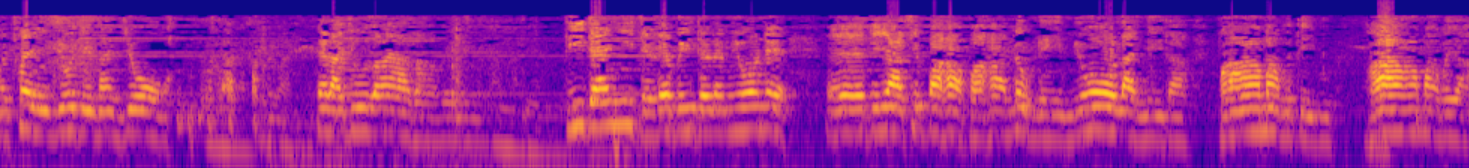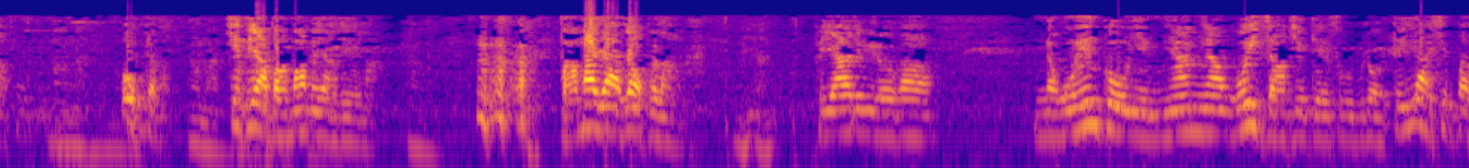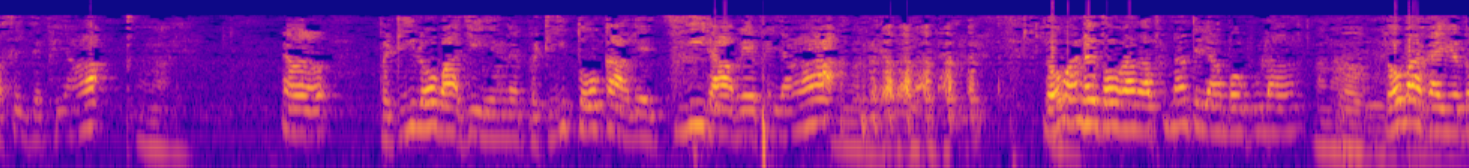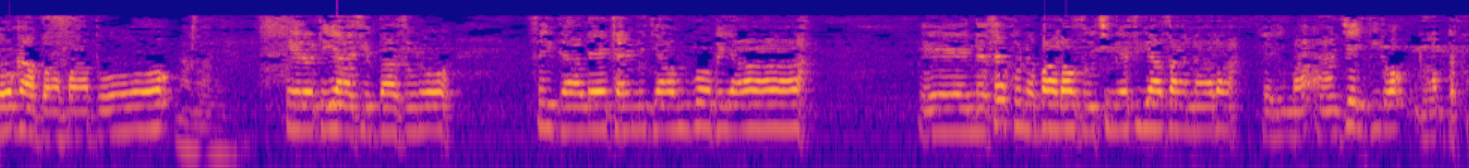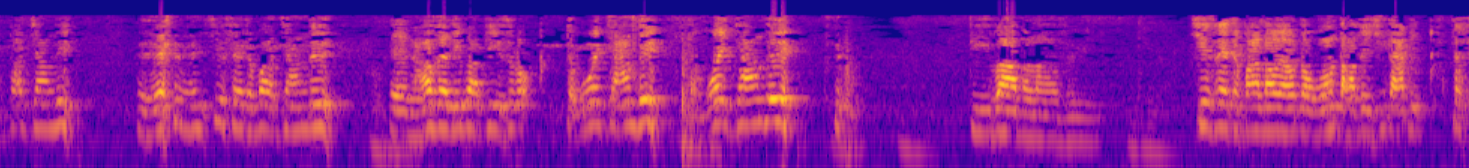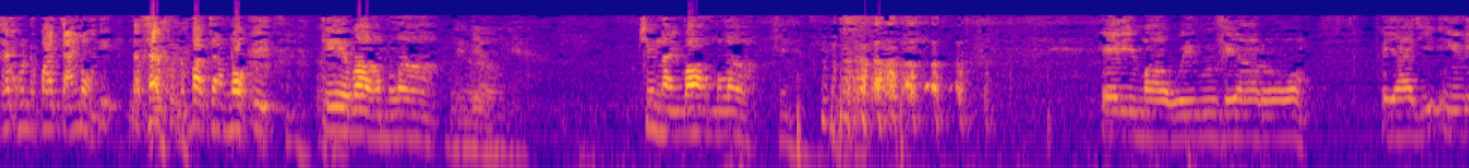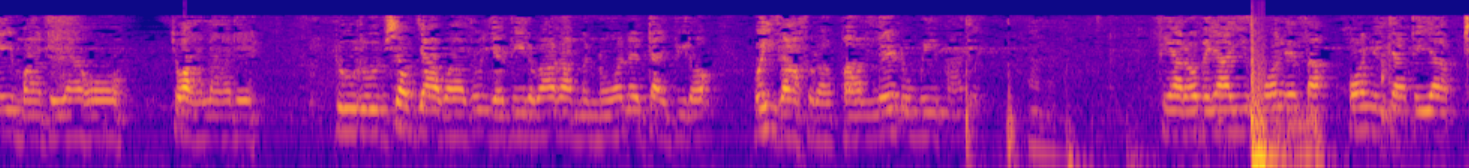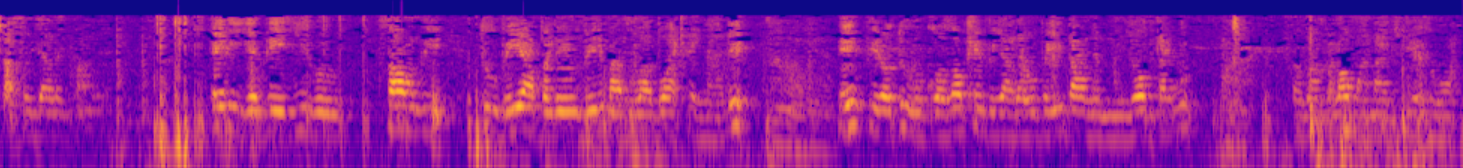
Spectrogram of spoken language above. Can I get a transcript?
မထွက်ရင်ပြောချင်တိုင်းပြောအဲ့ဒါကြိုးစားရတာပဲဒီတိုင်းကြီးဒလပိဒလမျိုးနဲ့အဲတရားရှိပါဟာဘာဟာလုံနေမျောလိုက်နေတာဘာမှမသိဘူးဘာမှမရဘူးဟုတ်တယ်ရှင်ဖျားဘာမှမရသေးလားဘာမှရရောက်ပလားဖျားတပည့်တော်ကနဝင်းကိုရင်များများဝိဇ္ဇာဖြစ်တယ်ဆိုပြီးတော့တရားရှိပါစိတ်တယ်ဖျားအဲ ပတိလောဘကြည့်ရင်လည်းပတိတောကလည်းကြီးတာပဲဖျားလောဘနဲ့တောကကဖဏတရားမဟုတ်ဘူးလားလောဘကရင်တောကပါမှာပေါ့အဲတော့တရားရှိပါဆိုတော့စိတ်ကလည်းထိုင်မကြဘူးပေါ့ဗျာအဲ29ပါးလောက်ဆိုချင်းမျက်စိရသာနာတာအဲဒီမှာအန်ကျိတ်ပြီးတော့ငါပထမကြံလေးအဲ80ပါးကြံလေးအဲ54ပါးပြည့်ဆိုတော့တဝက်ကြံသေးတဝက်ကြံသေး ဒီပါမလားဆို80ပါးလောက်ရောက်တော့ဝန်တာသေးရှိတာပြီ29ပါးကြံတော့ဟိ29ပါးကြံတော့ဟိတေပါမလားဖြစ်နိုင်ပါမလားဖြစ်အဲဒီမှာဝေဘူးဆရာတော်ဘုရားကြီးအင်းလေးမှာတရားဟောကြွလာတယ်တူတူဖြောက်ကြပါဆိုယတိတစ်ပါးကမနှောနဲ့တိုက်ပြီးတော့ဝိဇ္ဇာဆိုတာဘာလဲလို့မေးပါတယ်ဆရာတော်ဘုရားကြီးဟောနေတာဟောနေကြတရားဖြတ်ဆိုကြလိုက်ပါလေ အဲ့ဒီယတိကြီးကိုစောင်းပြီးသူ့ဘေးကပလင်ဘေးမှာသူကသွားထိုင်တာလေဟင်ပြီးတော့သူ့ကိုကော်တော့ခင်ပြရတယ်ဟိုဘေးသားနဲ့မလို့တိုင်ဘူးဟောတော့ဘလောက်မှနာကြည့်ရဆိုဟင်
